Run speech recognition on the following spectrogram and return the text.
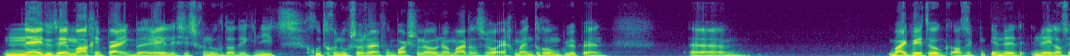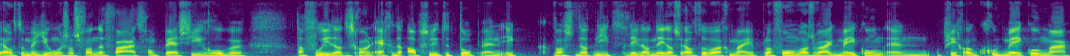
Nee, het doet helemaal geen pijn. Ik ben realistisch genoeg dat ik niet goed genoeg zou zijn voor Barcelona. Maar dat is wel echt mijn droomclub. En, uh, maar ik weet ook, als ik in het Nederlands elftal met jongens als Van der Vaart, Van Persie, Robben... dan voel je dat is gewoon echt de absolute top. En ik was dat niet. Ik denk dat het Nederlands elftal wel mijn plafond was waar ik mee kon. En op zich ook goed mee kon. Maar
